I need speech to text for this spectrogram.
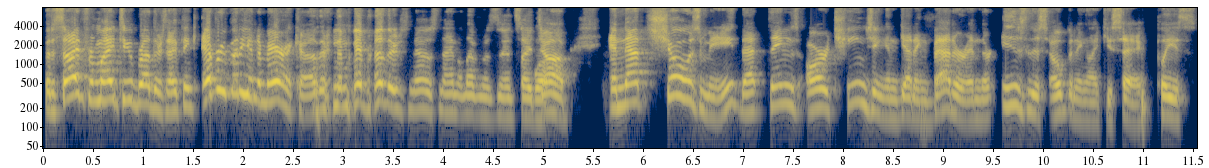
But aside from my two brothers i think everybody in america other than my brothers knows 9-11 was an inside well, job. And that shows me that things are changing and getting better and there is this opening like you say. Please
